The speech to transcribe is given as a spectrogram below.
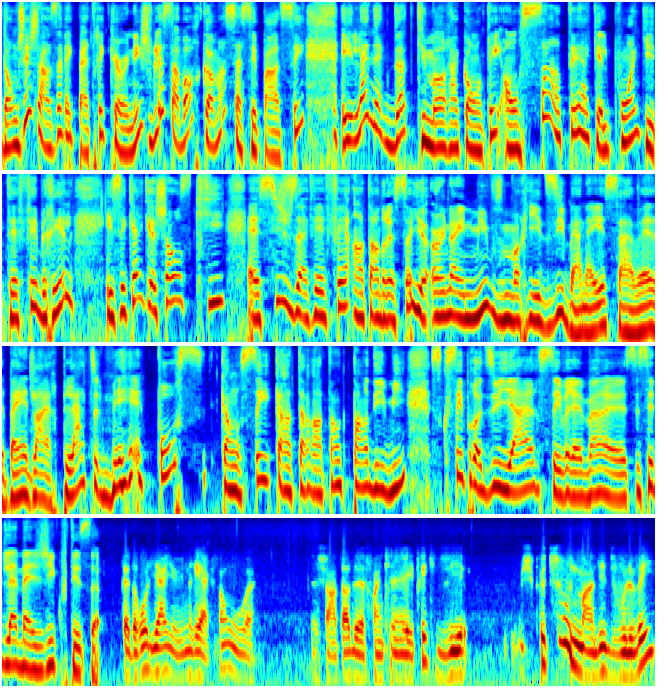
Donc, j'ai jasé avec Patrick Kearney. Je voulais savoir comment ça s'est passé. Et l'anecdote qu'il m'a raconté, on sentait à quel point qu'il était fébrile. Et c'est quelque chose qui, euh, si je vous avais fait entendre ça il y a un an et demi, vous m'auriez dit, ben Anaïs, ça avait bien de l'air plate. Mais pour ce qu'on sait qu'en en tant que pandémie, ce qui s'est produit hier, c'est vraiment, euh, c'est de la magie. Écoutez ça. C'était drôle, hier, il y a eu une réaction où euh, le chanteur de Franklin Electric il dit Je peux-tu vous demander de vous lever?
